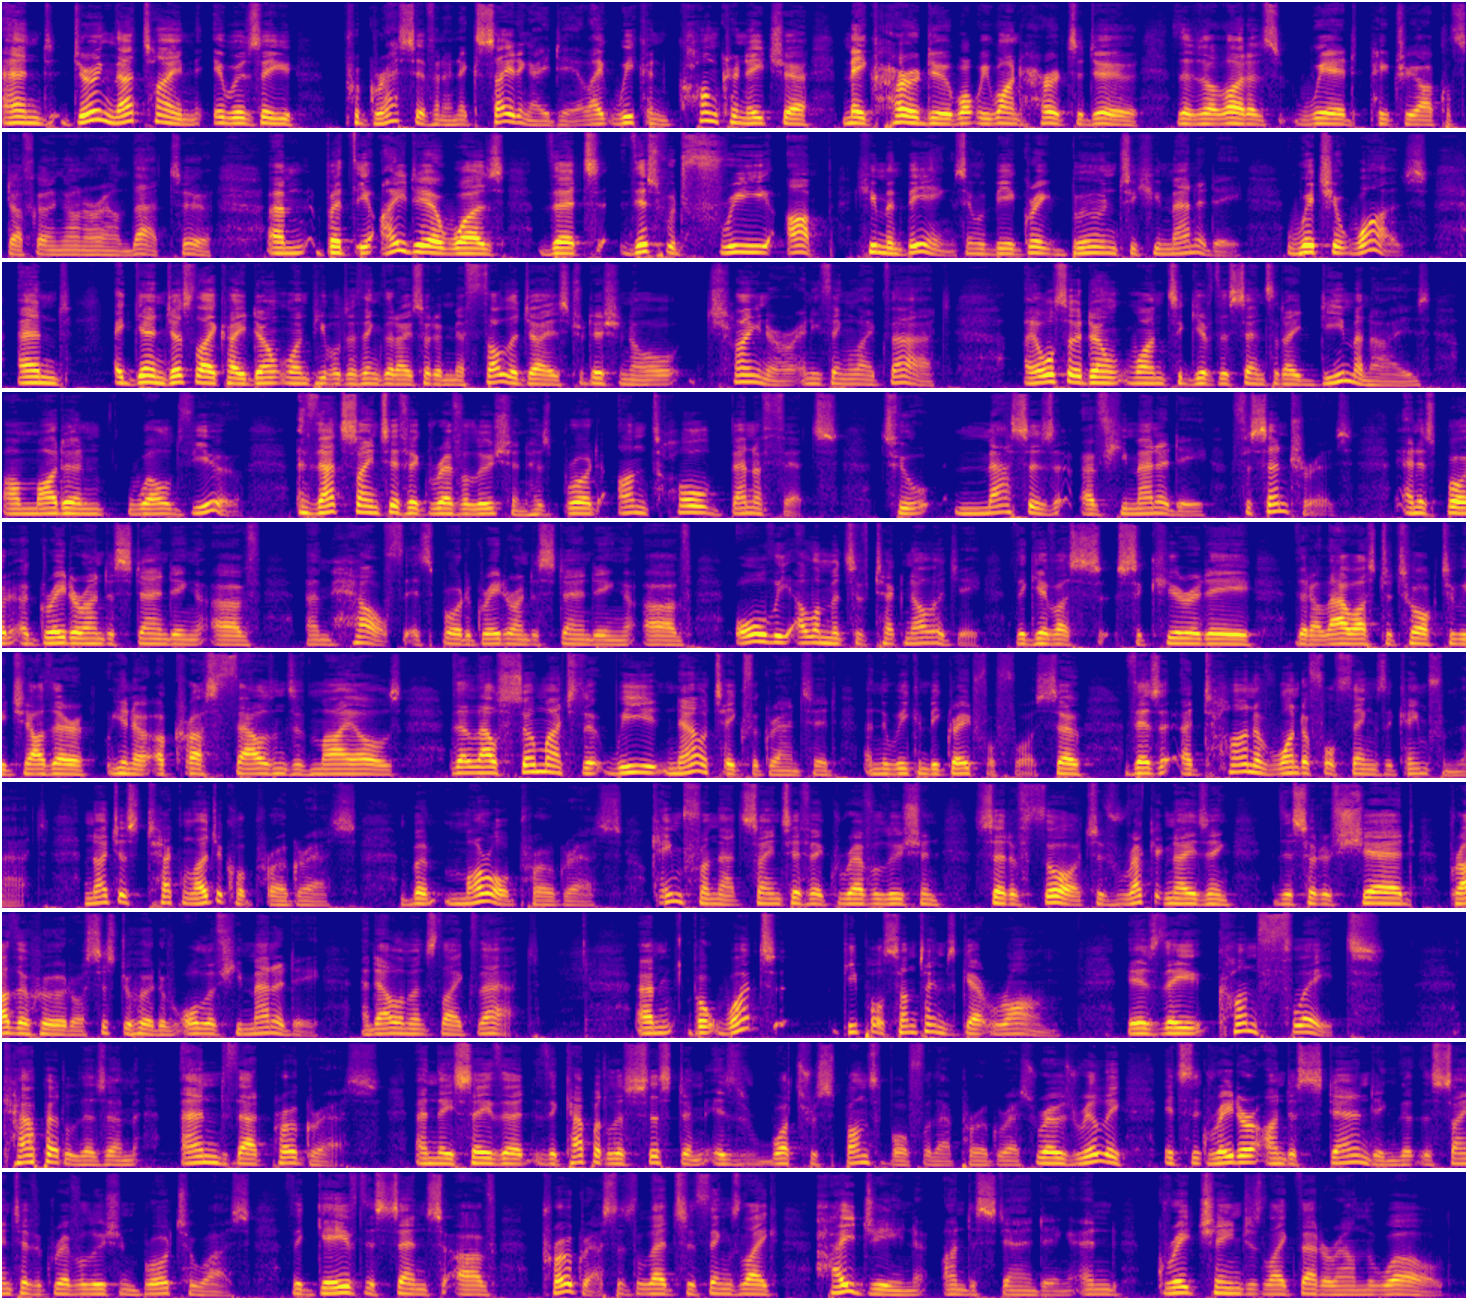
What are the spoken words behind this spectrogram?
And during that time, it was a progressive and an exciting idea. Like we can conquer nature, make her do what we want her to do. There's a lot of weird patriarchal stuff going on around that too. Um, but the idea was that this would free up human beings and would be a great boon to humanity, which it was. And again, just like I don't want people to think that I sort of mythologize traditional China or anything like that. I also don't want to give the sense that I demonize our modern worldview. That scientific revolution has brought untold benefits to masses of humanity for centuries. And it's brought a greater understanding of health. It's brought a greater understanding of all the elements of technology that give us security, that allow us to talk to each other, you know, across thousands of miles, that allow so much that we now take for granted and that we can be grateful for. So there's a ton of wonderful things that came from that. Not just technological progress, but moral progress came from that scientific revolution set of thoughts of recognizing the sort of shared brotherhood or sisterhood of all of humanity and elements like that. Um, but what people sometimes get wrong is they conflate capitalism and that progress. And they say that the capitalist system is what's responsible for that progress, whereas really it's the greater understanding that the scientific revolution brought to us that gave the sense of progress has led to things like hygiene understanding and great changes like that around the world.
